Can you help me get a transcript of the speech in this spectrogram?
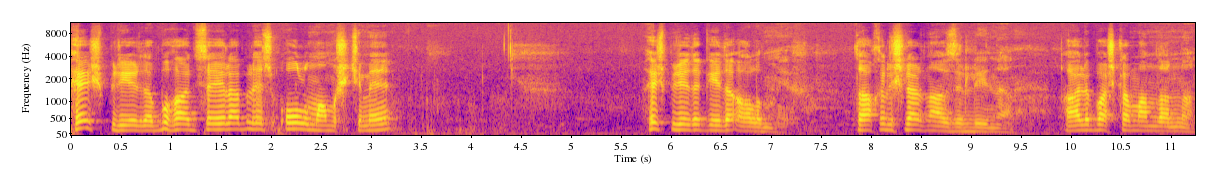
Heç bir yerdə bu hadisə elə bil heç olmamış kimi heç bir yerdə qeydə alınmıyor. Daxili İşlər Nazirliyindən, Ali Baş Komandandan,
